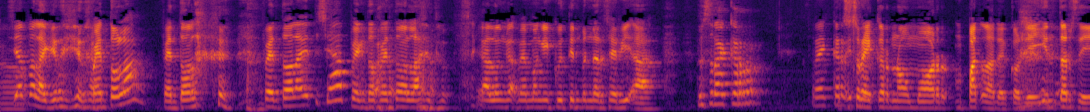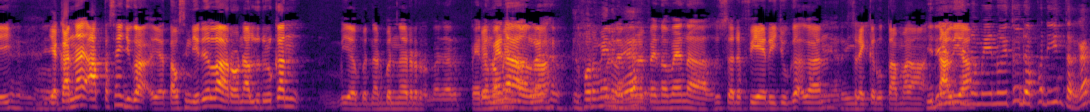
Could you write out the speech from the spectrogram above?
Oh. Siapa lagi kira-kira? Ventola Ventola. Ventola itu siapa yang tahu Ventola itu? Kalau nggak memang ngikutin benar Serie A. Terus striker Striker itu striker nomor 4 lah dari kalau di Inter sih. ya karena atasnya juga ya tahu sendiri lah Ronaldo dulu kan ya benar-benar benar fenomenal fenomenal lah. Formenno ya. Fenomenal. Terus ada Fieri juga kan, Fieri. striker utama Jadi Italia. Fenomeno itu dapat di Inter kan?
